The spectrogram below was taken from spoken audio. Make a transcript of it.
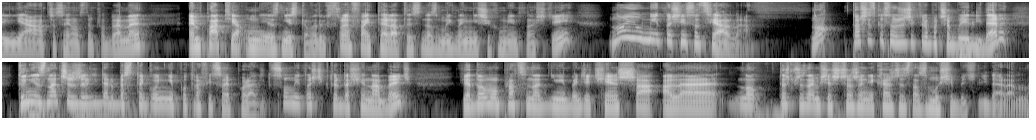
Ja czasami mam z tym problemy. Empatia u mnie jest niska. Według Fightera to jest jedna z moich najniższych umiejętności. No i umiejętności socjalna. No, to wszystko są rzeczy, które potrzebuje lider. To nie znaczy, że lider bez tego nie potrafi sobie poradzić. To są umiejętności, które da się nabyć. Wiadomo, praca nad nimi będzie cięższa, ale no, też przyznajmy się szczerze, nie każdy z nas musi być liderem.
